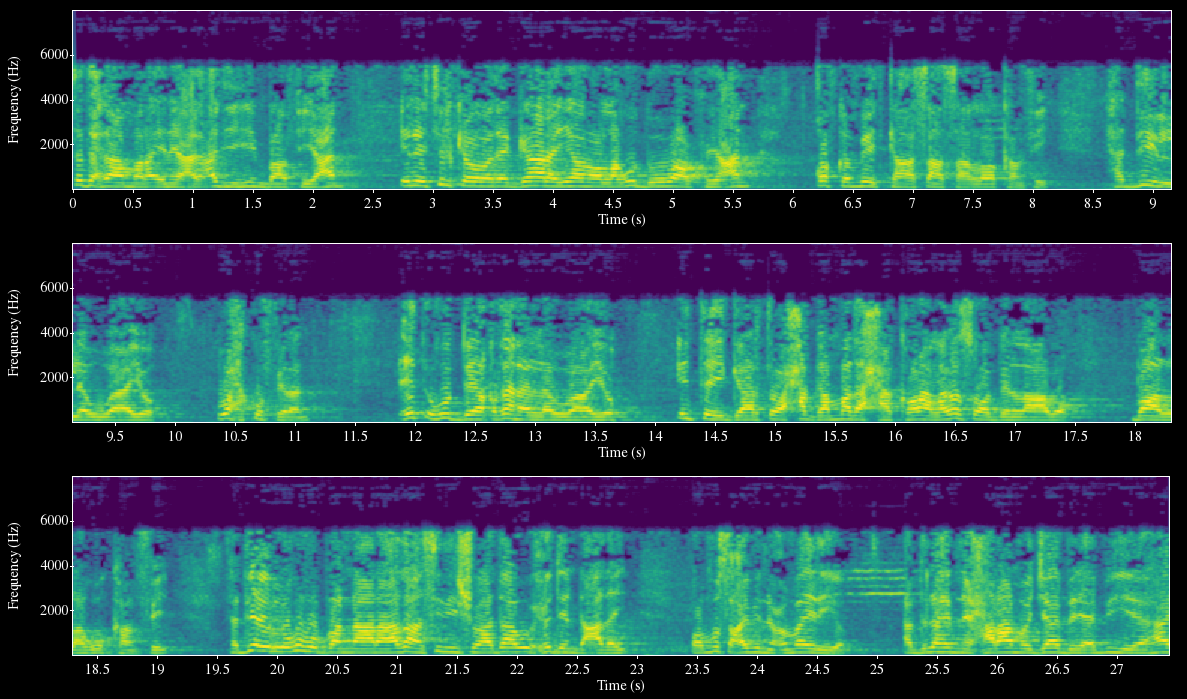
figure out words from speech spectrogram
saddexdaa mara inay cadcad yihiin baa fiican inay jirka wada gaarayaan oo lagu duubaa fiican qofka meydka asaasaa loo kanfi. Haddii la waayo wax ku filan. Cid ugu deeqdana la waayo intay gaarto xagga madaxa koraa laga soo bilaabo baa lagu kanfi. Haddii ay laguhu bannaanaadaan sidii shuhadaa uxudin dhacday oo muscab ibni cumayr iyo cabdulaahi ibni xaraam oo jaabir aabihii ahaa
